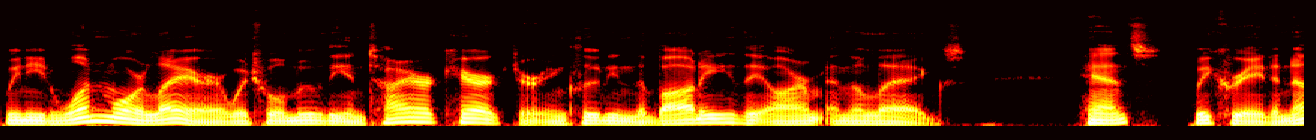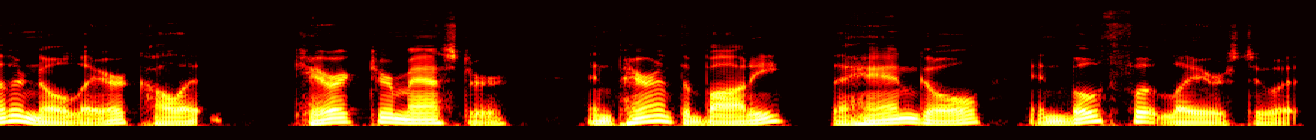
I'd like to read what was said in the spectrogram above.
we need one more layer which will move the entire character including the body, the arm, and the legs. Hence, we create another null layer, call it Character Master, and parent the body, the hand goal, and both foot layers to it.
